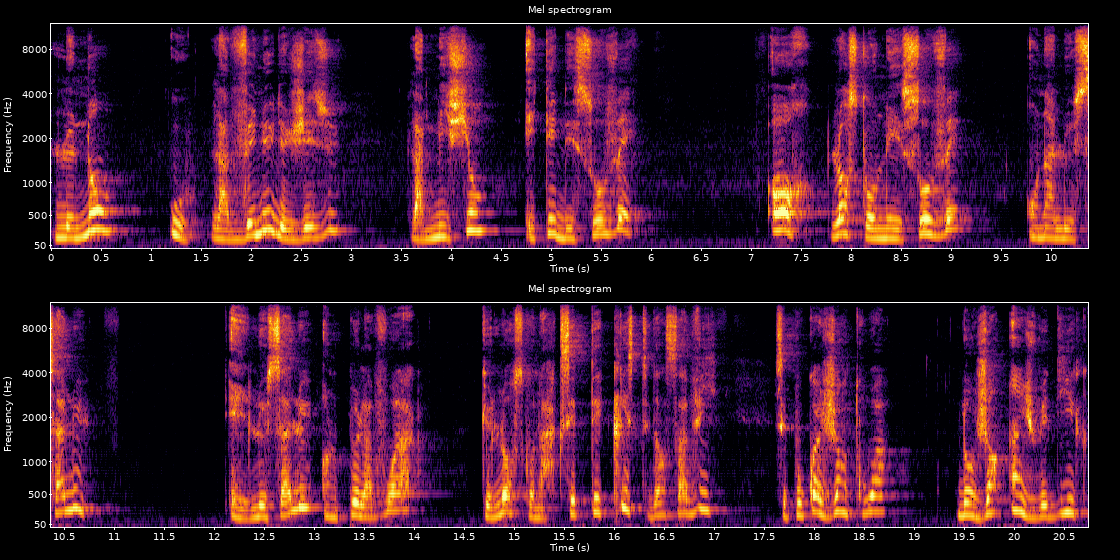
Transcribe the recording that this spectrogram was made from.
le nom ou la venue de Jésus, la mission était de sauver. Or, lorsqu'on est sauvé, on a le salut. Et le salut, on ne peut l'avoir que lorsqu'on a accepté Christ dans sa vie. C'est pourquoi Jean 3, dont Jean 1, je vais dire,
